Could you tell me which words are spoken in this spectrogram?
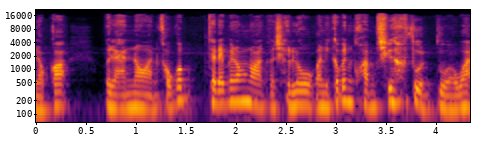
แล้วก็เวลานอนเขาก็จะได้ไม่ต้องนอนกับเชื้อโรคอันนี้ก็เป็นความเชื่อส่วนตัวว่า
